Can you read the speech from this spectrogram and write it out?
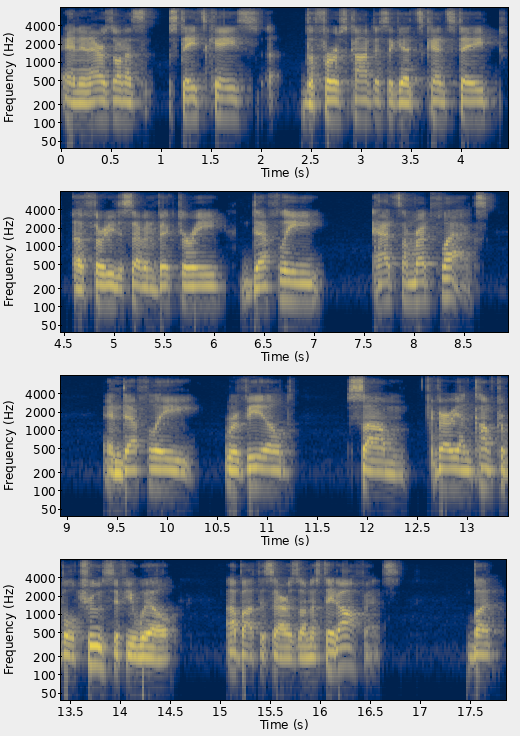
And in Arizona State's case, uh, the first contest against Kent State, a 30 to 7 victory, definitely had some red flags and definitely revealed some very uncomfortable truths, if you will, about this Arizona State offense. But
